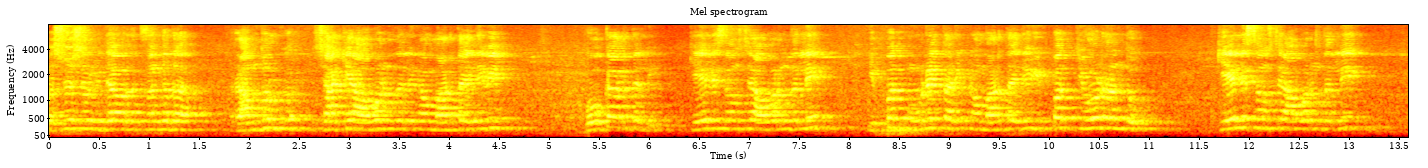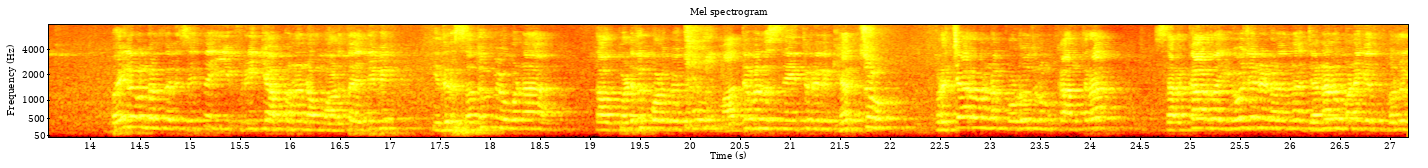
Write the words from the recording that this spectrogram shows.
ಬಸವೇಶ್ವರ ವಿದ್ಯಾವರ್ಧಕ ಸಂಘದ ರಾಮದುರ್ಗ ಶಾಖೆಯ ಆವರಣದಲ್ಲಿ ನಾವು ಮಾಡ್ತಾ ಇದ್ದೀವಿ. ಗೋಕಾಕದಲ್ಲಿ ಎಲ್ ಸಂಸ್ಥೆ ಆವರಣದಲ್ಲಿ ಇಪ್ಪತ್ತ್ ಮೂರನೇ ತಾರೀಕು ನಾವು ಮಾಡ್ತಾ ಇದ್ದೀವಿ. ಇಪ್ಪತ್ತೇಳರಂದು ಕೇಲಿ ಸಂಸ್ಥೆ ಆವರಣದಲ್ಲಿ ಬೈಲಹೊಂಗಲದಲ್ಲಿ ಸಹಿತ ಈ ಫ್ರೀ ಕ್ಯಾಂಪನ್ನು ನಾವು ಮಾಡ್ತಾ ಇದ್ದೀವಿ. ಇದರ ಸದುಪಯೋಗನ ತಾವು ಪಡೆದುಕೊಳ್ಬೇಕು. ಮಾಧ್ಯಮದ ಸ್ನೇಹಿತರು ಇದಕ್ಕೆ ಹೆಚ್ಚು ಪ್ರಚಾರವನ್ನು ಕೊಡೋದ್ರ ಮುಖಾಂತರ ಸರ್ಕಾರದ ಯೋಜನೆಗಳನ್ನು ಜನರ ಮನೆಗೆ ಬಲು,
